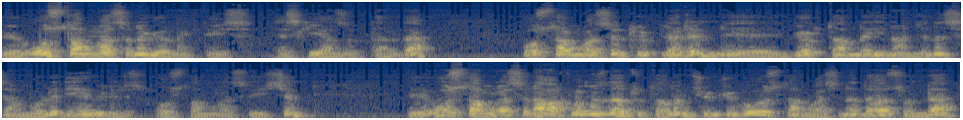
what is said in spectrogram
E, Oz damgasını görmekteyiz eski yazıtlarda. Oz damgası Türklerin e, gök tanrı inancının sembolü diyebiliriz Oz damgası için. E, Oz damgasını aklımızda tutalım. Çünkü bu Oz damgasını daha sonra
